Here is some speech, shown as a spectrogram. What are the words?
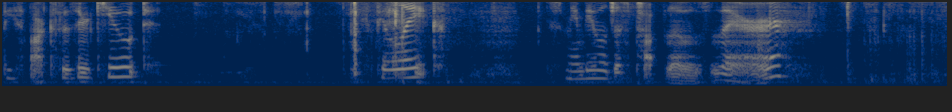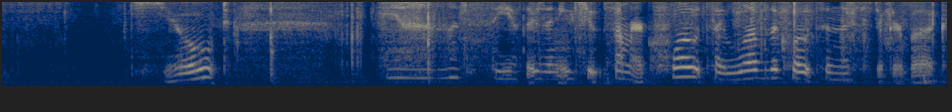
these boxes are cute. I feel like. So maybe we'll just pop those there cute. And let's see if there's any cute summer quotes. I love the quotes in this sticker book.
